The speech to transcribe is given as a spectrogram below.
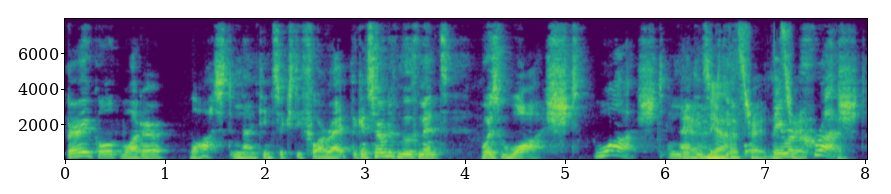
Barry Goldwater lost in 1964, right? The conservative movement was washed, washed in 1964. Yeah, that's right. That's they were right. crushed.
